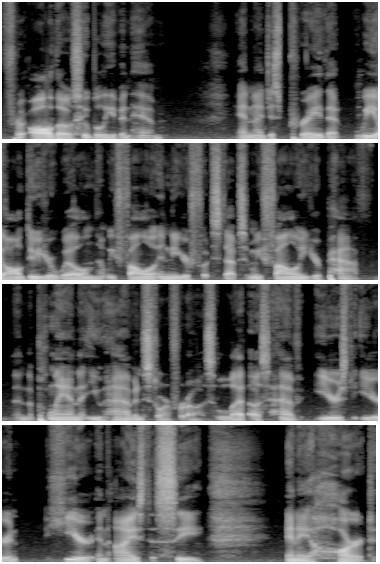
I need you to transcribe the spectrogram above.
for all those who believe in him. And I just pray that we all do your will and that we follow into your footsteps and we follow your path and the plan that you have in store for us. Let us have ears to ear and hear and eyes to see and a heart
